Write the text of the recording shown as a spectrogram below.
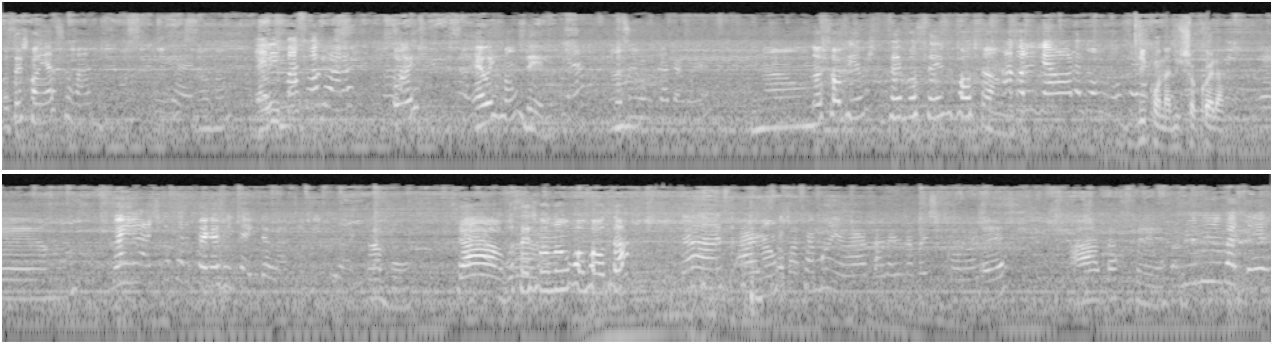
Vocês conhecem o Hans? Uhum. É o Ele passou agora. Foi? É o irmão dele. Vocês vão ficar até amanhã? Não, nós só viemos ver vocês e voltamos. Agora já é hora do almoço. Dis qu'on a du chocolat. É, uhum. Mas acho que eu quero pegar a gente ainda lá. tá bom. Tchau. Vocês vão, não vão voltar? Não, Não? só passar amanhã. A tarde ainda pra escola. Ah, tá certo. Minha mãe vai ter.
